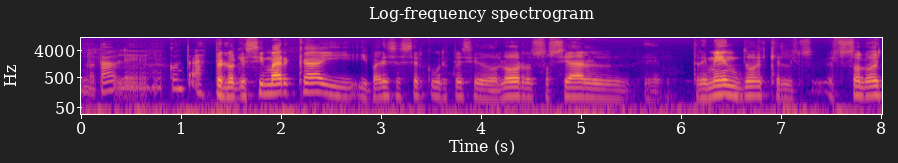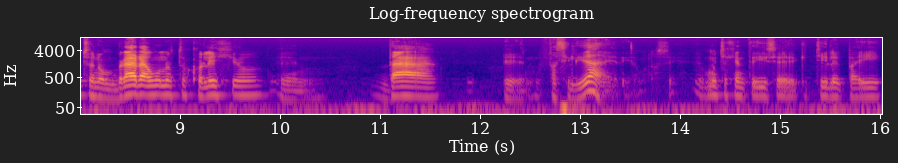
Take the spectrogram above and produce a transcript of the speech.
notable contraste. Pero lo que sí marca y, y, parece ser como una especie de dolor social tremendo es que el, solo hecho de nombrar a uno de estos colegios eh, da eh, facilidades, digamos. No sé. Mucha gente dice que Chile es el país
